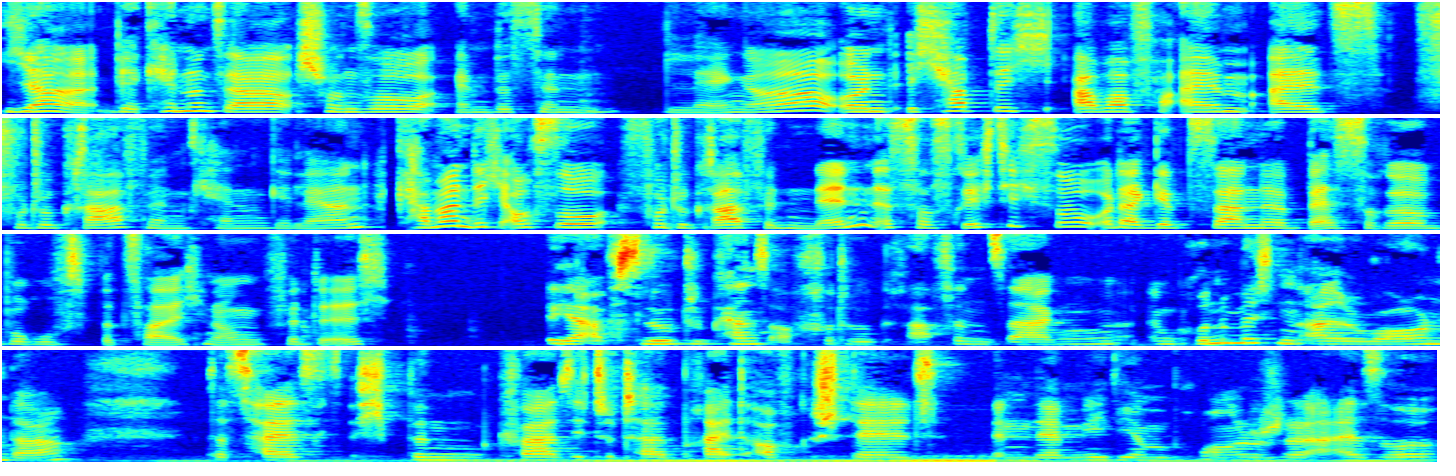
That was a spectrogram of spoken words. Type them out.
Ja, wir kennen uns ja schon so ein bisschen länger und ich habe dich aber vor allem als Fotografin kennengelernt. Kann man dich auch so Fotografin nennen? Ist das richtig so oder gibt es da eine bessere Berufsbezeichnung für dich? Ja, absolut. Du kannst auch Fotografin sagen. Im Grunde bin ich ein Allrounder. Das heißt, ich bin quasi total breit aufgestellt in der Medienbranche. Also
